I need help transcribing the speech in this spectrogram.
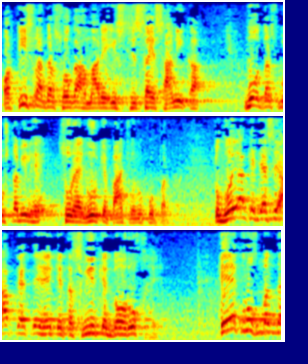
اور تیسرا درس ہوگا ہمارے اس حصہ ثانی کا، وہ درس مشتمل ہے سورہ نور کے پانچویں رکو پر۔ تو گویا کہ جیسے آپ کہتے ہیں کہ تصویر کے دو رخ ہیں۔ ایک رخ بندہ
